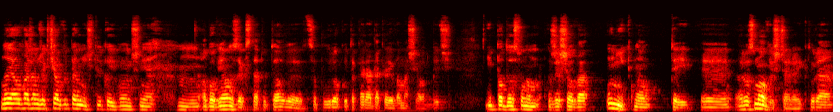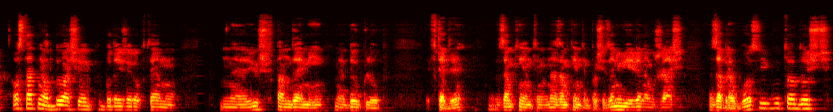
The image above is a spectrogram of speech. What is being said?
no ja uważam, że chciał wypełnić tylko i wyłącznie Hmm, obowiązek statutowy, co pół roku taka Rada Krajowa ma się odbyć. I pod osłoną Rzeszowa uniknął tej y, rozmowy szczerej, która ostatnio odbyła się bodajże rok temu, y, już w pandemii y, był klub, wtedy zamkniętym, na zamkniętym posiedzeniu Jelena Urzaś zabrał głos i był to dość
